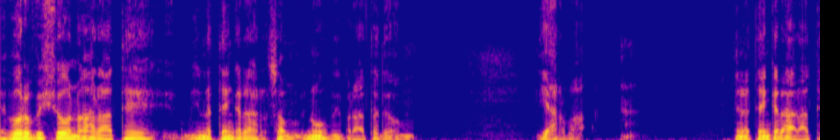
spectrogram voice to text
Eh, vår vision är att eh, mina tankar är som nu vi pratade om Järva. Mina tankar är att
